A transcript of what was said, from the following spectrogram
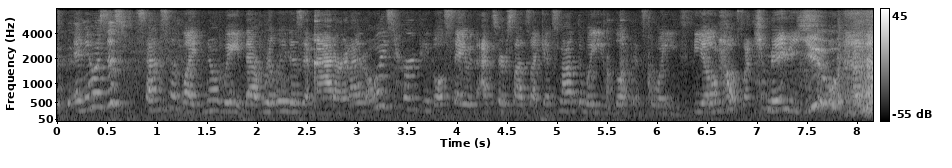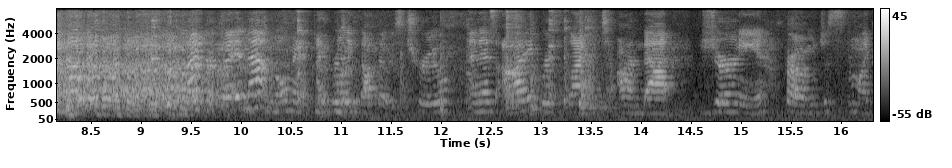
and it was this sense of like, no, wait, that really doesn't matter. And I'd always heard people say with exercise, like, it's not the way you look, it's the way you feel. And I was like, maybe you. but in that moment, I really thought that was true. And as I reflect on that journey from just from like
